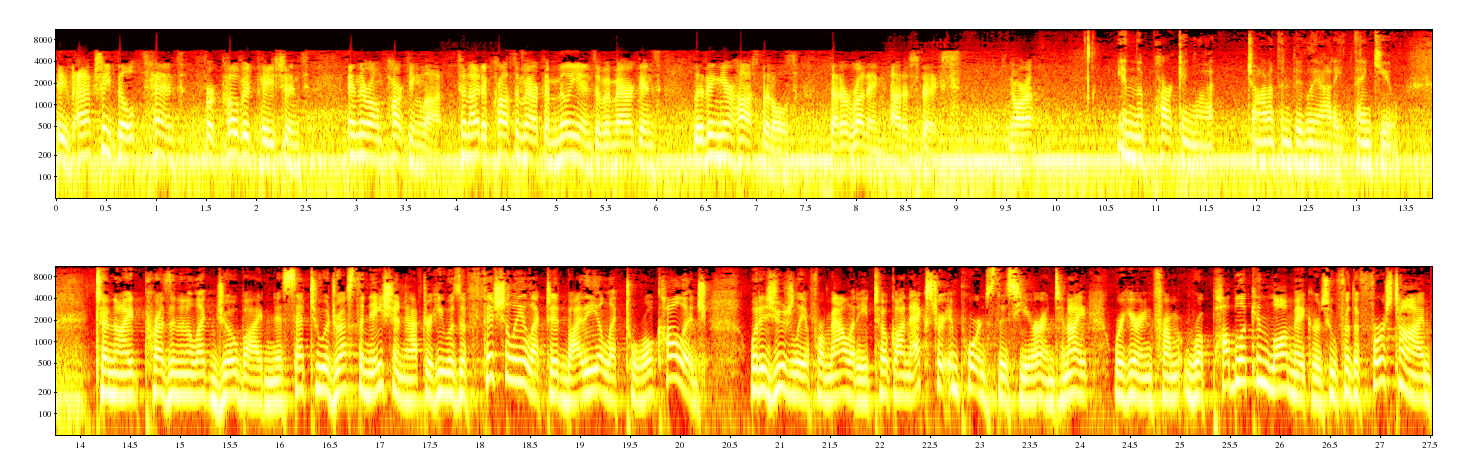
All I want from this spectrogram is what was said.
they've actually built tents for COVID patients in their own parking lot. Tonight across America, millions of Americans living near hospitals that are running out of space. Norah? In the parking lot. Jonathan Vigliotti, thank you. Tonight, President elect Joe Biden is set to address the nation after he was officially elected by the Electoral College. What is usually a formality took on extra importance this year, and tonight we're hearing from Republican lawmakers who, for the first time,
